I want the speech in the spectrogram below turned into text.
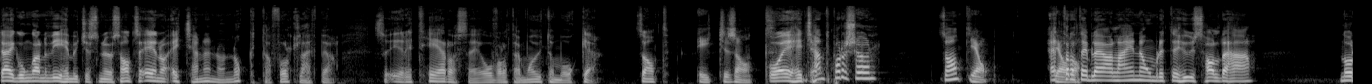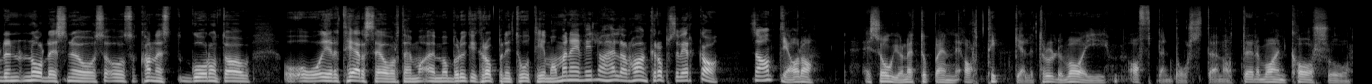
de gangene vi har mye snø, sant, så er nå, jeg kjenner nå nok av folk, Leif Berr, som irriterer seg over at de må ut og måke. Sant? Ikke sant? Og jeg har kjent på det sjøl. Sant? Ja. Etter ja. at jeg ble aleine om dette husholdet her. Når det, når det er snø, og så, og så kan en gå rundt og, og, og irritere seg over at en må, må bruke kroppen i to timer, men jeg vil da heller ha en kropp som virker, sant? Ja da. Jeg så jo nettopp en artikkel, jeg tror det var i Aftenposten, at det var en kar som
